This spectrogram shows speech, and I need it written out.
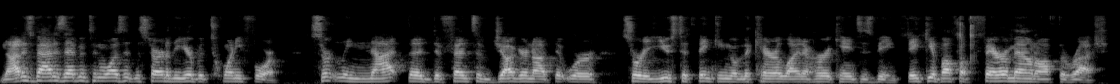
Not as bad as Edmonton was at the start of the year, but 24th. Certainly not the defensive juggernaut that we're sort of used to thinking of the Carolina Hurricanes as being. They give up a fair amount off the rush.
